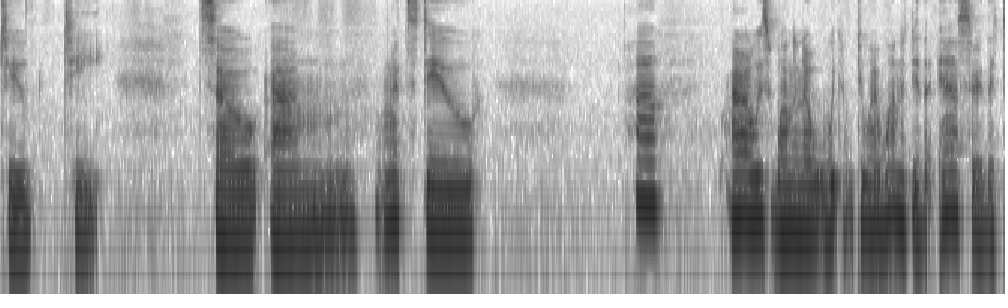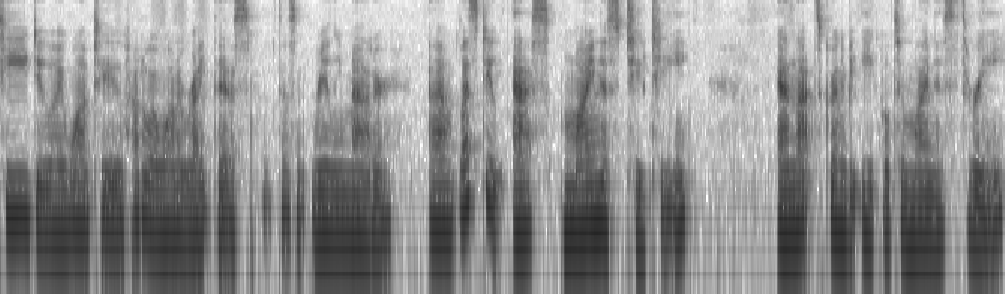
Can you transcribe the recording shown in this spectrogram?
2t. So um, let's do, uh, I always want to know, do I want to do the s or the t? Do I want to, how do I want to write this? It doesn't really matter. Um, let's do s minus 2t, and that's going to be equal to minus 3.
